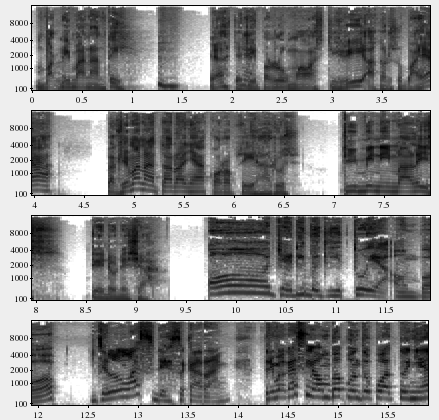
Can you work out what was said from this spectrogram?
45 nanti? Hmm. Ya, jadi perlu mawas diri agar supaya bagaimana caranya korupsi harus diminimalis di Indonesia. Oh, jadi begitu ya Om Bob. Jelas deh sekarang. Terima kasih Om Bob untuk waktunya.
